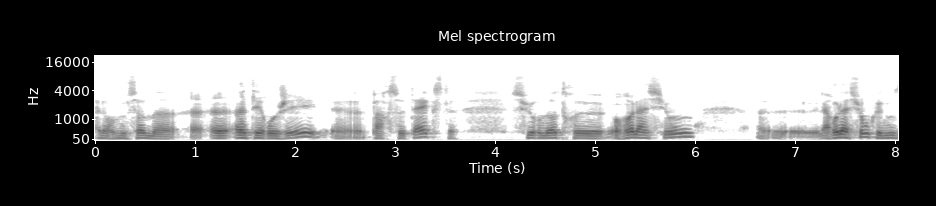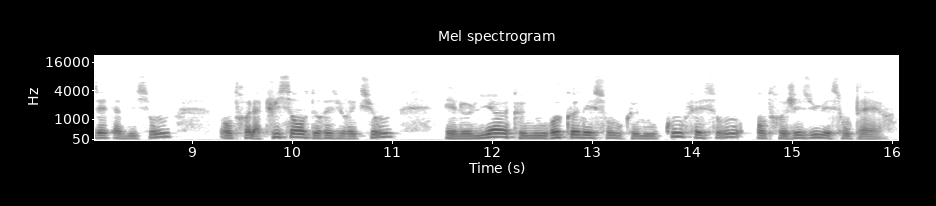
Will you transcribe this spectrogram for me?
Alors nous sommes interrogés euh, par ce texte sur notre relation, euh, la relation que nous établissons entre la puissance de résurrection et le lien que nous reconnaissons, que nous confessons entre Jésus et son Père.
